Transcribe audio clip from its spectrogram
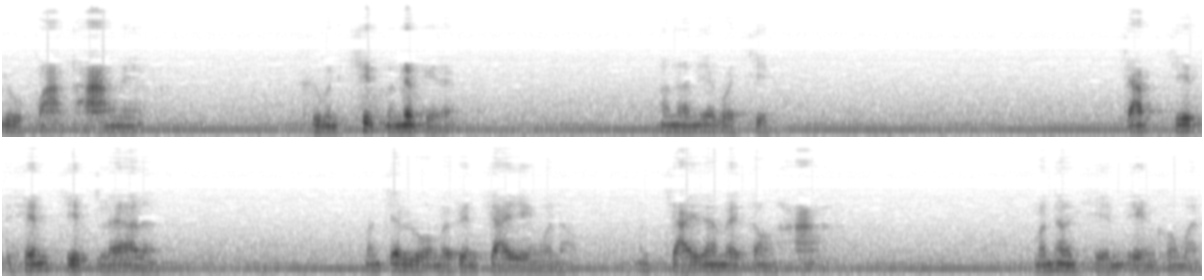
อยู่ปากทางเนี่ย คือมันคิดมันนึกนี่แหละอันนั้นเรียกว่าจิต จับจิตเห็นจิตแล้วเนี่ยมันจะรวมมาเป็นใจเองมันเอามันใจนั้นไม่ต้องหา มันทั้งเห็นเองของมัน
